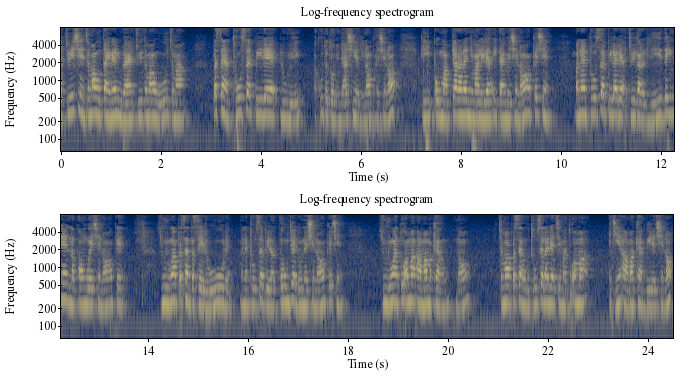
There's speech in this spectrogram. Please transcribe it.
အကျွေးရှင်ကျမကိုတိုင်တဲ့လူတိုင်းအကျွေးသမားကိုကျမပတ်စံထိုးဆက်ပေးတဲ့လူတွေအခုတော်တော်များများရှိနေဒီနောက်ပိုင်းရှင်နော်ဒီပုံမှာပြထားတဲ့ညီမလေးလည်းအဲ့တိုင်းပဲရှင်နော်ဟုတ်ကဲ့ရှင်မနန်ထိုးဆက်ပေးလိုက်တဲ့အကျွေးက4သိန်းနဲ့2000ဝဲရှင်နော်ဟုတ်ကဲ့ ယူတော့ကပတ်စံ30တို့တဲ့မနေ့ထိုးဆက်ပေးတာ3ချက်တို့နဲ့ရှင်နော်ကဲရှင်ယူတော့ကသူ့အမအာမမခံဘူးနော်ကျမပတ်စံကိုထိုးဆက်လိုက်တဲ့အချိန်မှာသူ့အမအရင်အာမခံပေးတယ်ရှင်နော်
